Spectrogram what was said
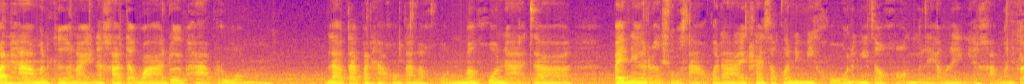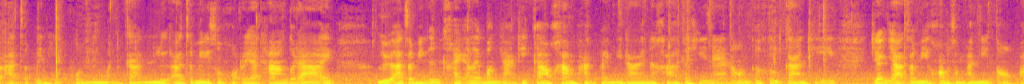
ปัญหามันคืออะไรนะคะ แต่ว่าโดยภาพรวมแล้วแต่ปัญหาของแต่ละคน บางคนอาจจะ เป็นในเรื่องชู้สาวก็ได้ ใครสักคนนึงมีคู่หรือมีเจ้าของอยู่แล้วอะไรอย่างเงี้ยค่ะ มันก็อาจจะเป็นเหตุผลหนึ่งเหมือนกัน หรืออาจจะมีในส่วนของระยะทางก็ได้ หรืออาจจะมีเงื่อนไขอะไรบางอย่างที่ก้าวข้ามผ่านไปไม่ได้นะคะ แต่ที่แน่นอนก็คือการที่ยังอยากจะมีความสัมพันธ์นี้ต่อไป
